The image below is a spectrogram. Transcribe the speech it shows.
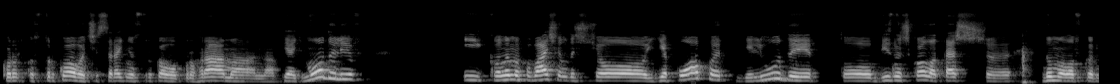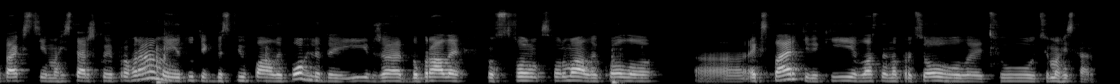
Короткострокова чи середньострокова програма на 5 модулів. І коли ми побачили, що є попит, є люди, то бізнес-школа теж е, думала в контексті магістерської програми, і тут якби співпали погляди, і вже добрали, ну сформували коло е, експертів, які власне напрацьовували цю цю магістерку.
